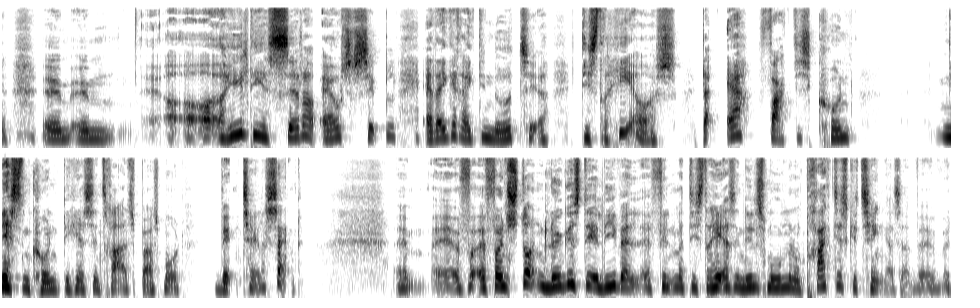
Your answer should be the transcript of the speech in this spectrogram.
øhm, øhm, og, og, og hele det her setup er jo så simpelt, at der ikke er rigtig noget til at distrahere os. Der er faktisk kun, næsten kun det her centrale spørgsmål, hvem taler sandt? Øhm, øh, for, øh, for en stund lykkedes det alligevel øh, filmen film at distrahere sig en lille smule med nogle praktiske ting. Altså, øh, øh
